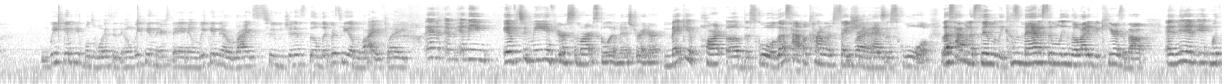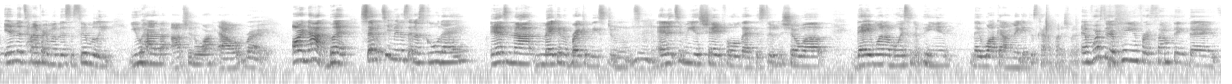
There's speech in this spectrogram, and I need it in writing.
weaken people's voices and weaken their stand and weaken their rights to just the liberty of life. Like, and, and I mean, if to me, if you're a smart school administrator, make it part of the school. Let's have a conversation Right. as a school. Let's have an assembly because mad assemblies nobody even cares about. And then it, within the time frame of this assembly, you have the option to walk out right. or not. But 17 minutes in a school day is not making or breaking these students. Mm-mm. And it to me is shameful that the students show up, they want to voice an opinion, they walk out and they get this kind of punishment. And what's their opinion for something that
